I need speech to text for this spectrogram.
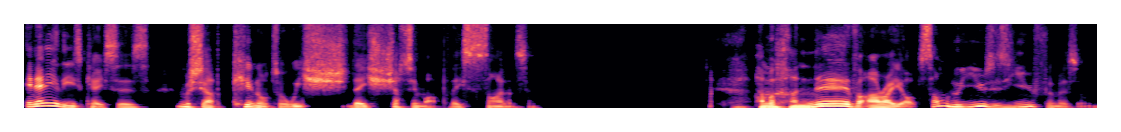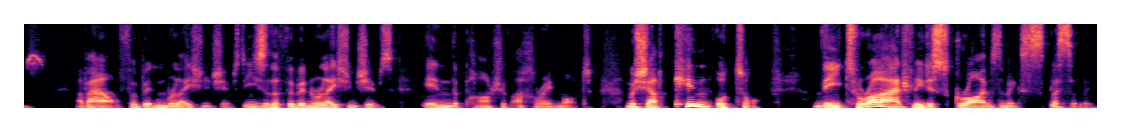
In any of these cases, Mushat kinoto, we sh- they shut him up, they silence him. Hamachanev arayot, someone who uses euphemisms about forbidden relationships. These are the forbidden relationships in the Parsha of Acharei Mot. Mushat kin uto. The Torah actually describes them explicitly.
